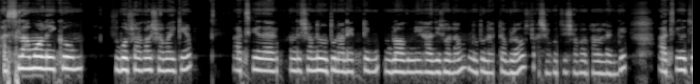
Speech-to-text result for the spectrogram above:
আসসালামু আলাইকুম। শুভ সকাল সবাইকে। আজকে আপনাদের সামনে নতুন আরেকটি ব্লগ নিয়ে হাজির হলাম। নতুন একটা ব্লগ, আশা করছি সবার ভালো লাগবে। আজকে হচ্ছে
